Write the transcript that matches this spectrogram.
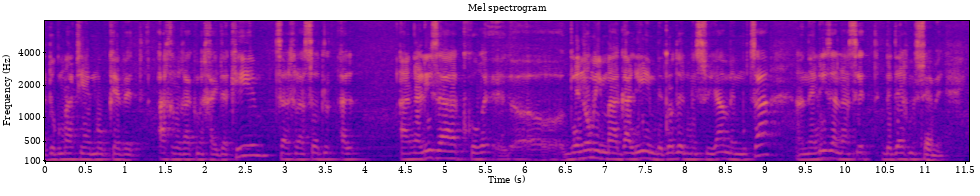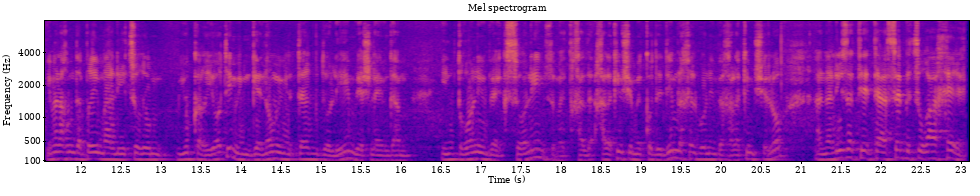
הדוגמה תהיה מורכבת אך ורק מחיידקים, צריך לעשות על או גנומים מעגליים בגודל מסוים ממוצע, האנליזה נעשית בדרך מסוימת. אם אנחנו מדברים על יצורים יוקריוטיים עם גנומים יותר גדולים, ויש להם גם אינטרונים ואקסונים, זאת אומרת חל- חלקים שמקודדים לחלבונים וחלקים שלא, האנליזה ת- תיעשה בצורה אחרת.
